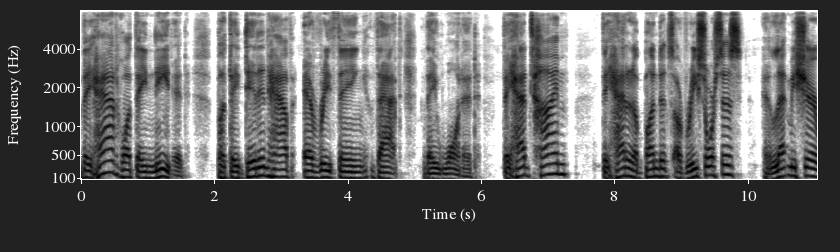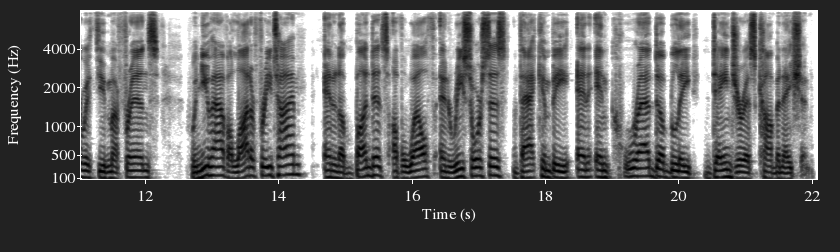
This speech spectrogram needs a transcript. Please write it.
They had what they needed, but they didn't have everything that they wanted. They had time, they had an abundance of resources. And let me share with you, my friends, when you have a lot of free time and an abundance of wealth and resources, that can be an incredibly dangerous combination.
